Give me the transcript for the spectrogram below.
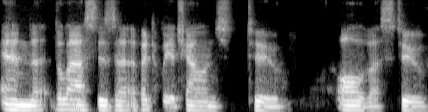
And the last is uh, effectively a challenge to all of us to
